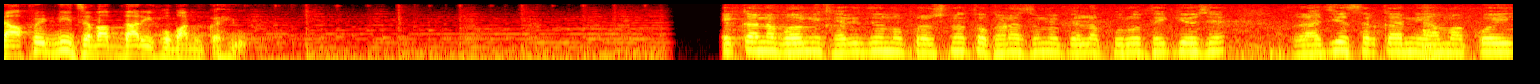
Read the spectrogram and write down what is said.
નાફેડની જવાબદારી હોવાનું કહ્યું. ટેકાના ભાવની ખરીદીનો પ્રશ્ન તો ઘણા સમય પહેલા પૂરો થઈ ગયો છે. રાજ્ય સરકારની આમાં કોઈ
